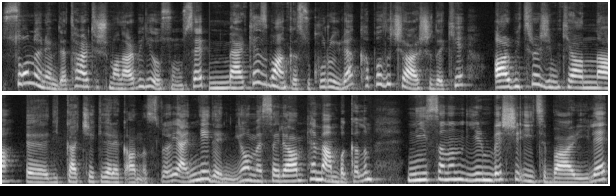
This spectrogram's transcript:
son dönemde tartışmalar biliyorsunuz hep Merkez Bankası kuruyla kapalı çarşıdaki arbitraj imkanına e, dikkat çekilerek anlatılıyor. Yani ne deniliyor? Mesela hemen bakalım Nisan'ın 25'i itibariyle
